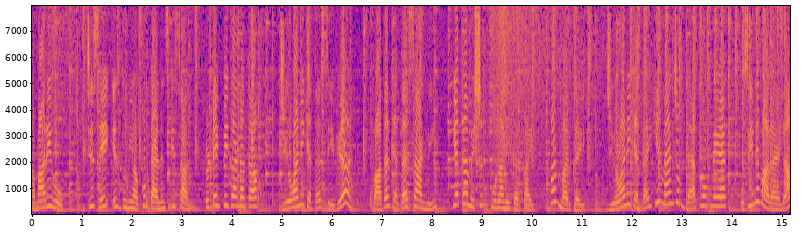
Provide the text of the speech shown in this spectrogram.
हमारी होप जिसे इस दुनिया को बैलेंस के साथ प्रोटेक्ट भी करना था। जियोवानी कहता है सेवियर फादर कहता है सैडली ये अपना मिशन पूरा नहीं कर पाई। और मर गई। जियोवानी कहता है, ये मैन जो ब्लैक रोप में है, उसी ने मारा है ना?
